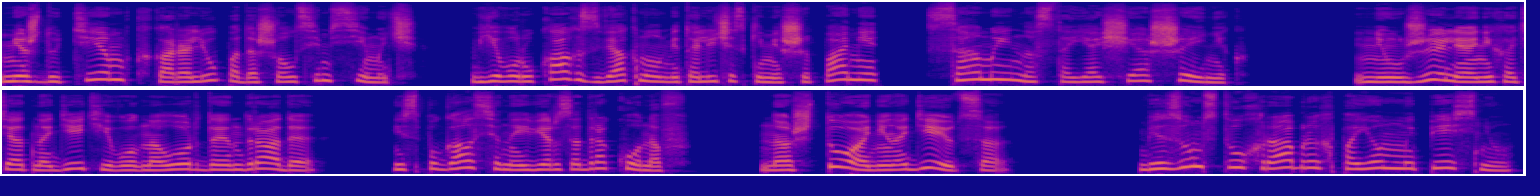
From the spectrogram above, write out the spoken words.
Между тем к королю подошел Симсимыч. В его руках звякнул металлическими шипами самый настоящий ошейник. «Неужели они хотят надеть его на лорда Эндрада?» Испугался Нейвер за драконов. «На что они надеются?» «Безумству храбрых поем мы песню»,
